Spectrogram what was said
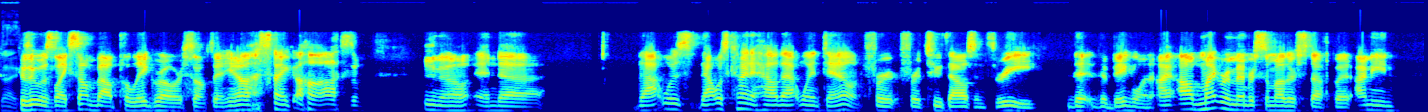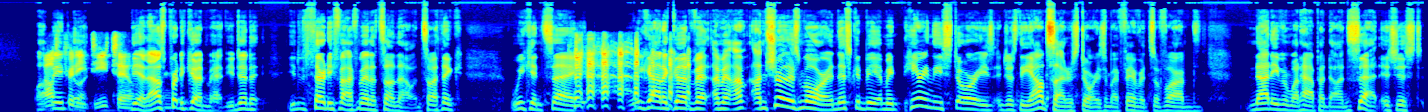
because nice. it was like something about peligro or something. You know, it's like, oh, awesome. You know, and uh, that was that was kind of how that went down for for 2003 the the big one i i might remember some other stuff but i mean well, that I mean, was pretty like, detailed yeah that was pretty good man you did you did 35 minutes on that one so i think we can say we got a good bit. I mean, I'm, I'm, sure there's more, and this could be. I mean, hearing these stories and just the outsider stories are my favorite so far. Not even what happened on set. It's just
